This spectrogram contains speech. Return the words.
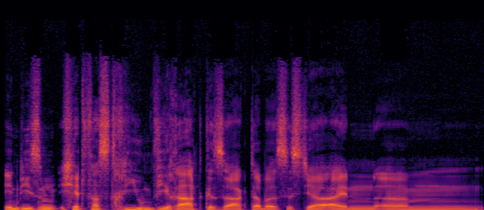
In diesem, ich hätte fast Triumvirat gesagt, aber es ist ja ein, ähm,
